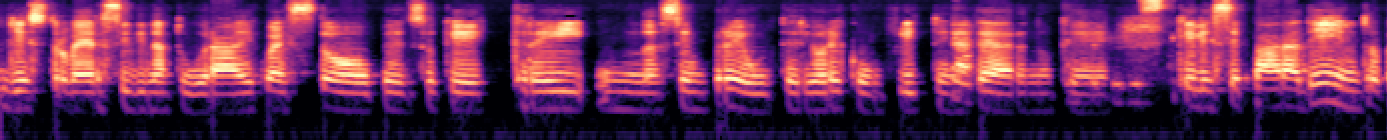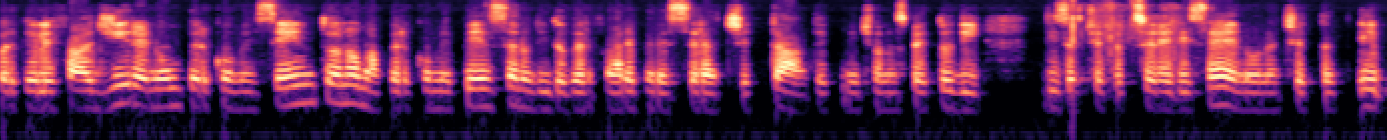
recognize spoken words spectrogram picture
gli estroversi di natura e questo penso che crei un sempre ulteriore conflitto certo. interno che, che, le separa dentro perché le fa agire non per come sentono ma per come pensano di dover fare per essere accettate quindi c'è un aspetto di disaccettazione di sé accetta- e,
